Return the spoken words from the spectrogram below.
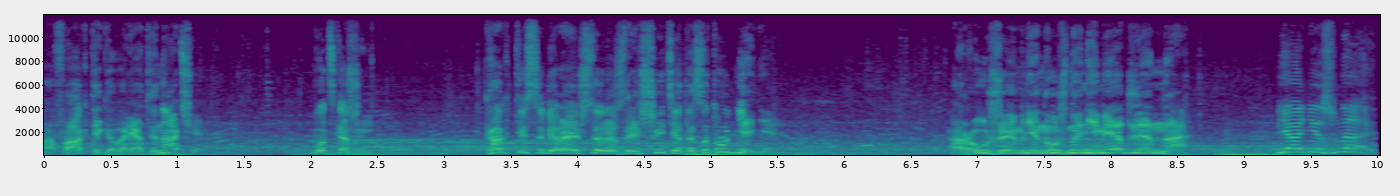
А факты говорят иначе. Вот скажи, как ты собираешься разрешить это затруднение? Оружие мне нужно немедленно! Я не знаю.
